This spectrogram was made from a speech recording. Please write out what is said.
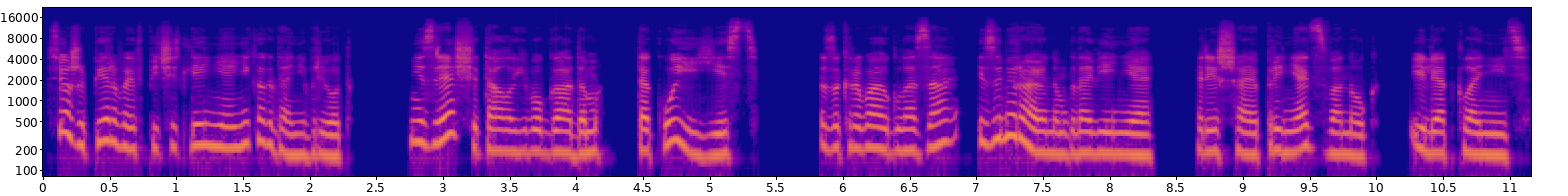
Все же первое впечатление никогда не врет. Не зря считала его гадом. Такой и есть. Закрываю глаза и замираю на мгновение, решая принять звонок или отклонить.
